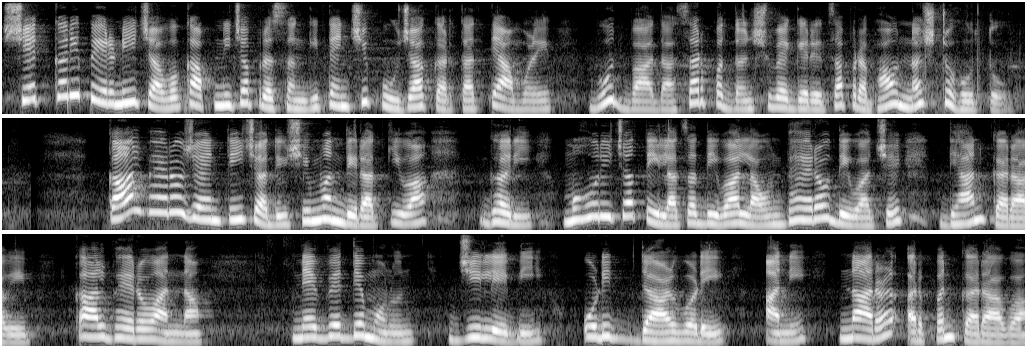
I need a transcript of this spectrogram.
शेतकरी पेरणीच्या व कापणीच्या प्रसंगी त्यांची पूजा करतात त्यामुळे भूतबाधा सर्पदंश वगैरेचा प्रभाव नष्ट होतो. कालभैरव जयंतीच्या दिवशी मंदिरात किंवा घरी मोहरीच्या तेलाचा दिवा लावून भैरव देवाचे ध्यान करावे. कालभैरवांना नैवेद्य म्हणून जिलेबी उडीद डाळ वडे आणि नारळ अर्पण करावा.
